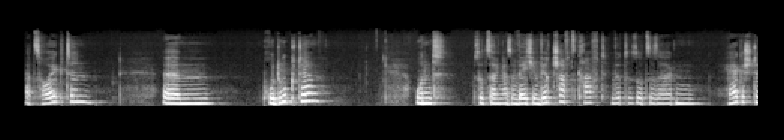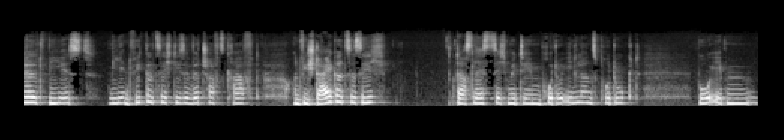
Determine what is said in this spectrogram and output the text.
erzeugten ähm, Produkte und sozusagen, also welche Wirtschaftskraft wird sozusagen hergestellt, wie, ist, wie entwickelt sich diese Wirtschaftskraft und wie steigert sie sich. Das lässt sich mit dem Bruttoinlandsprodukt, wo eben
